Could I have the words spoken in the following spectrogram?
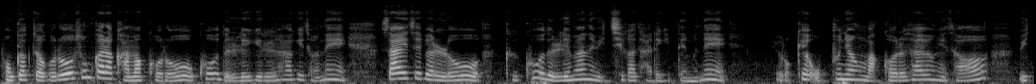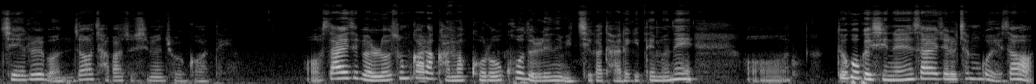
본격적으로 손가락 가마코로 코 늘리기를 하기 전에 사이즈별로 그 코 늘림하는 위치가 다르기 때문에 이렇게 오픈형 마커를 사용해서 위치를 먼저 잡아주시면 좋을 것 같아요. 어, 사이즈별로 손가락 가마코로 코 늘리는 위치가 다르기 때문에 어, 뜨고 계시는 사이즈를 참고해서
